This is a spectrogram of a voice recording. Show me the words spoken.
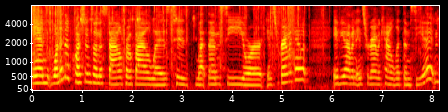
and one of the questions on the style profile was to let them see your Instagram account. If you have an Instagram account, let them see it.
